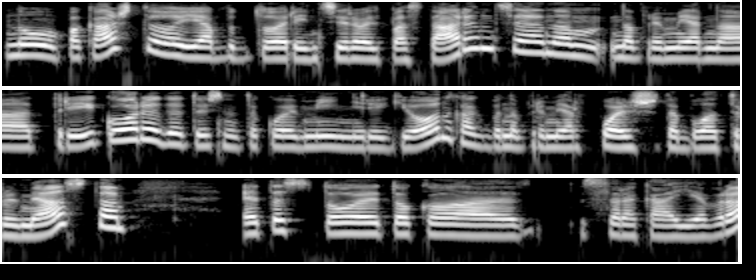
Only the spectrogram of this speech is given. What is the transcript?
Ну, пока что я буду ориентировать по старым ценам, например, на три города, то есть на такой мини-регион, как бы, например, в Польше это было Трумясто, это стоит около 40 евро,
